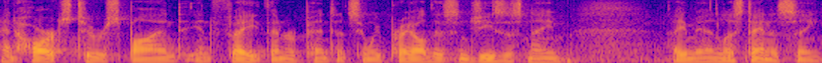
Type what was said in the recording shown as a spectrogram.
and hearts to respond in faith and repentance. And we pray all this in Jesus' name. Amen. Let's stand and sing.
